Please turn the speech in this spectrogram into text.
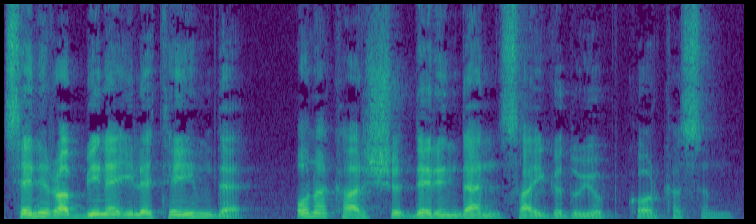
seni Rabbine ileteyim de ona karşı derinden saygı duyup korkasın.''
